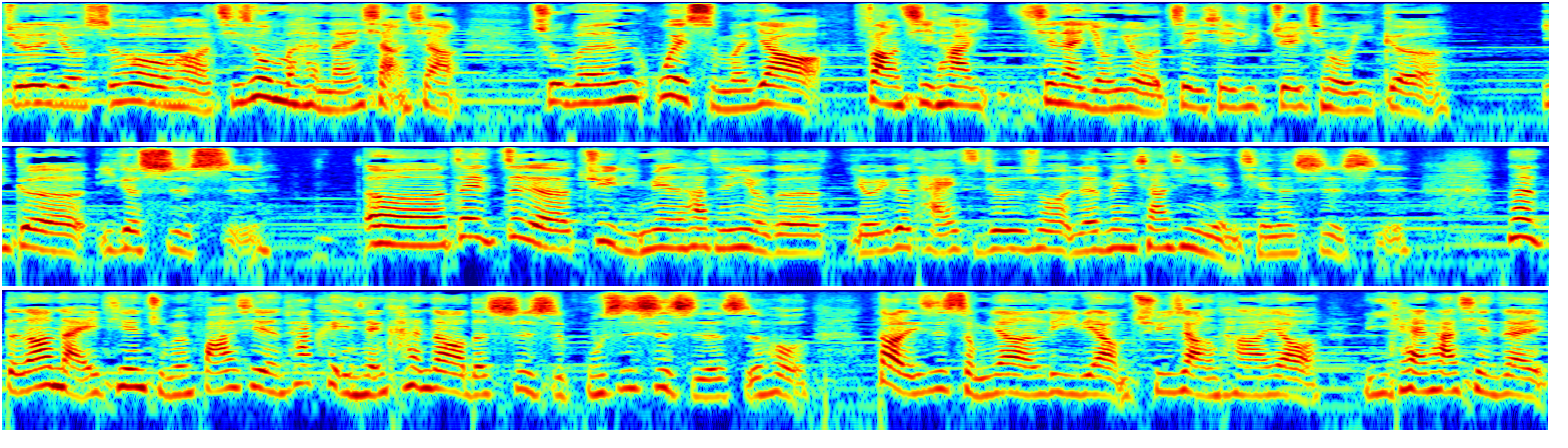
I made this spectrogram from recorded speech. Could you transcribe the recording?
觉得有时候哈，其实我们很难想象楚门为什么要放弃他现在拥有这些，去追求一个一个一个事实。呃，在这个剧里面，他曾经有个有一个台词，就是说人们相信眼前的事实。那等到哪一天楚门发现他可以前看到的事实不是事实的时候，到底是什么样的力量驱向他要离开他现在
